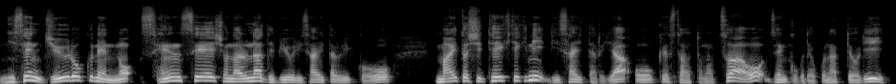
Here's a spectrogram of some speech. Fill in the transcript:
2016年のセンセーショナルなデビューリサイタル以降毎年定期的にリサイタルやオーケストラとのツアーを全国で行っており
